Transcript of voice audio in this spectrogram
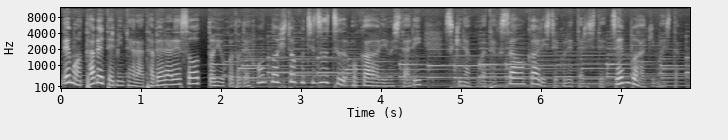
でも食べてみたら食べられそうということでほんの一口ずつおかわりをしたり好きな子がたくさんおかわりしてくれたりして全部飽きました。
